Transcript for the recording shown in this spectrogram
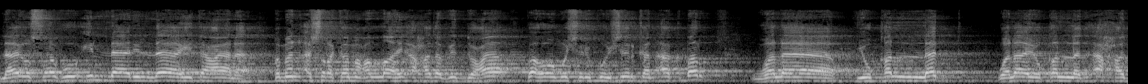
لا يصرف إلا لله تعالى فمن أشرك مع الله أحدا في الدعاء فهو مشرك شركا أكبر ولا يقلد ولا يقلد أحد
